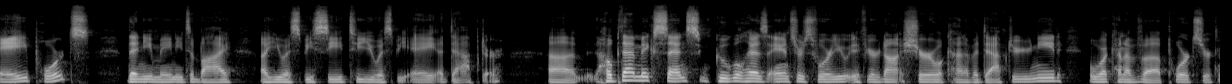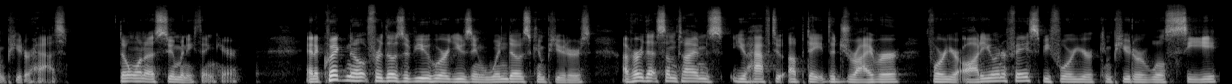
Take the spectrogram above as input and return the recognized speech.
A ports, then you may need to buy a USB C to USB A adapter. Uh, hope that makes sense. Google has answers for you if you're not sure what kind of adapter you need or what kind of uh, ports your computer has. Don't want to assume anything here. And a quick note for those of you who are using Windows computers, I've heard that sometimes you have to update the driver for your audio interface before your computer will see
